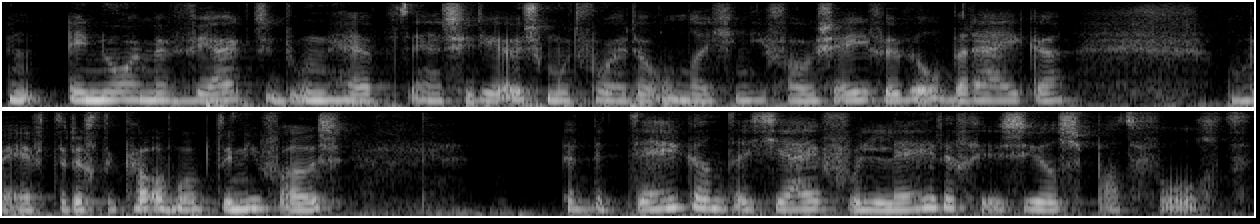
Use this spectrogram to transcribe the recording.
een enorme werk te doen hebt en serieus moet worden omdat je niveau 7 wil bereiken. Om weer even terug te komen op de niveaus. Het betekent dat jij volledig je zielspad volgt.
